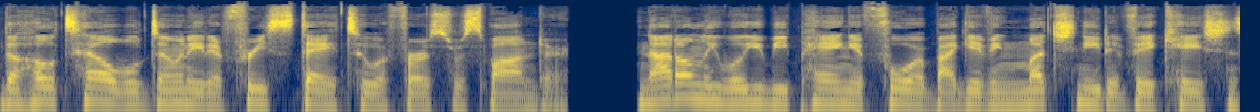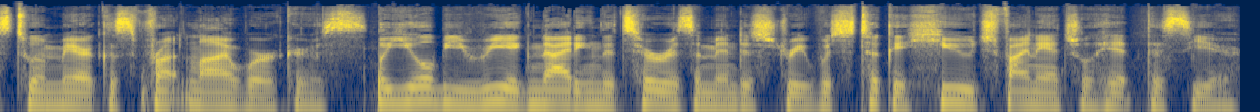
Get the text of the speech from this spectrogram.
the hotel will donate a free stay to a first responder. Not only will you be paying it forward by giving much needed vacations to America's frontline workers, but you'll be reigniting the tourism industry, which took a huge financial hit this year.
